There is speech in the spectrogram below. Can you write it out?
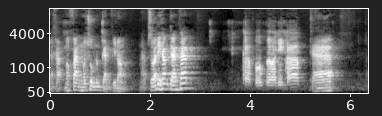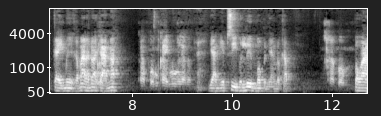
นะครับ มาฟังมาชมน้ำกันพี่น้องนะครับสวัสดีครับอาจารย์ครับ ครับผมสวัสดีครับ ครับไก่มือเข้ามาแล้วเนาะอาจารย์เนาะครับผมไก่มือแล้วครับอะยานเอฟซีเพิ่นลืมบ่เป็นหยังหรอกครับ ครับผมเพราะว่า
